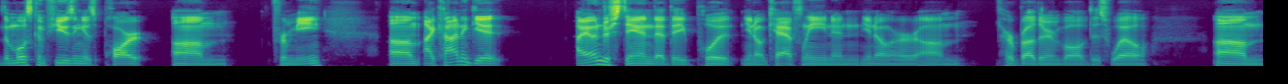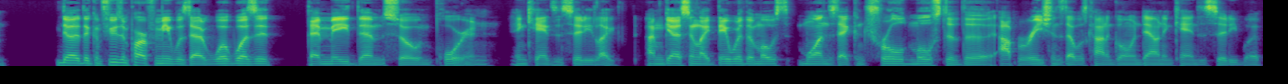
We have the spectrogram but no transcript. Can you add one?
the most confusing is part, um, for me. Um, I kind of get, I understand that they put, you know, Kathleen and you know her, um, her brother involved as well. Um, the the confusing part for me was that what was it that made them so important in Kansas City? Like I'm guessing like they were the most ones that controlled most of the operations that was kind of going down in Kansas City, but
